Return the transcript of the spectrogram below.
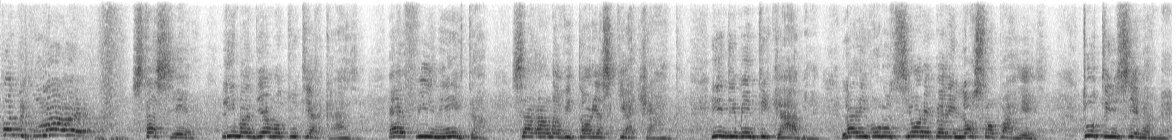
Fatti curare! Stasera li mandiamo tutti a casa. È finita. Sarà una vittoria schiacciante, indimenticabile. La rivoluzione per il nostro paese. Tutti insieme a me.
